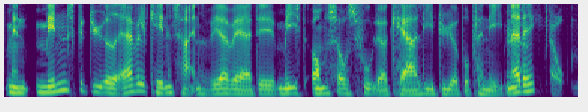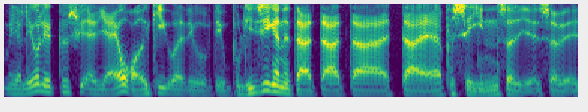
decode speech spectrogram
Men menneskedyret er vel kendetegnet ved at være det mest omsorgsfulde og kærlige dyr på planeten, ja. er det ikke? Jo, men jeg lever lidt på... Jeg er jo rådgiver, det er jo, det er jo politikerne, der, der, der, der er på scenen, så, så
